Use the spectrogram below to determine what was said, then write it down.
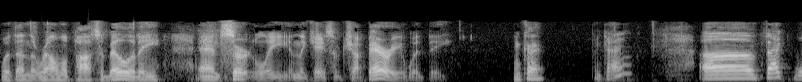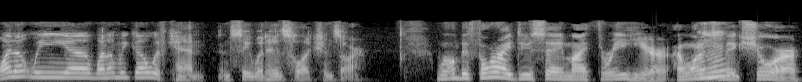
within the realm of possibility, and certainly in the case of Chuck Berry it would be. Okay. Okay. Uh, in fact, why don't we uh, why don't we go with Ken and see what his selections are? Well, before I do say my three here, I wanted Mhm. to make sure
